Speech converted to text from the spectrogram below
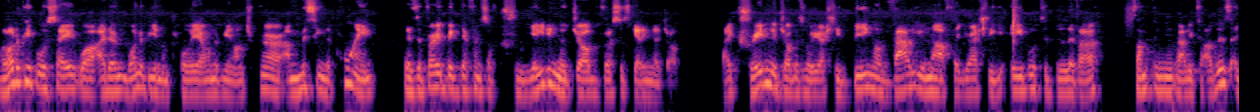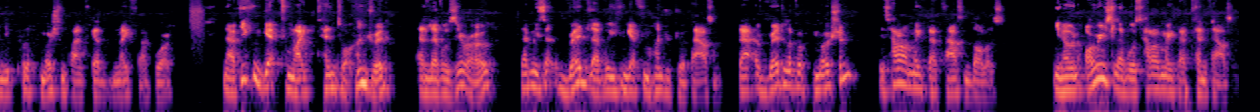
A lot of people will say, well, I don't want to be an employee. I want to be an entrepreneur. I'm missing the point. There's a very big difference of creating a job versus getting a job. Right? Creating a job is where you're actually being of value enough that you're actually able to deliver something value to others and you put a promotion plan together to make that work. Now, if you can get from like 10 to 100 at level zero, that means at red level, you can get from 100 to 1,000. That a red level promotion is how I make that $1,000. You know, an orange level is how I make that 10,000.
